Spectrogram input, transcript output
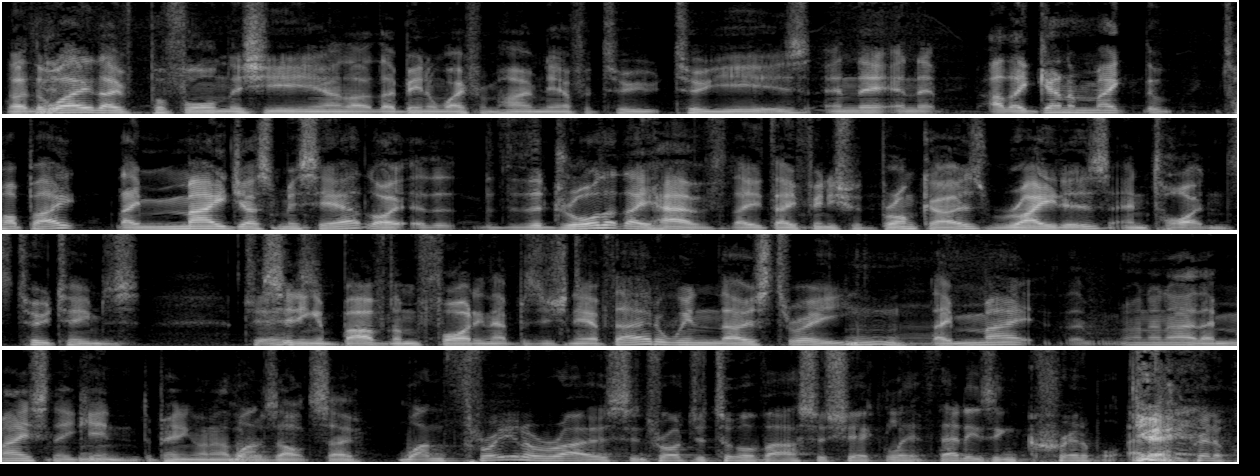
Like the way they've performed this year, you know, like they've been away from home now for two two years, and they and are they going to make the top eight? They may just miss out. Like the, the, draw that they have, they they finish with Broncos, Raiders, and Titans, two teams Jeez. sitting above them, fighting that position. Now, if they had to win those three, mm. they may, I don't know, they may sneak in depending on other one, results. So won three in a row since Roger Tuivasa-Sheck left. That is incredible. That's yeah. incredible.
